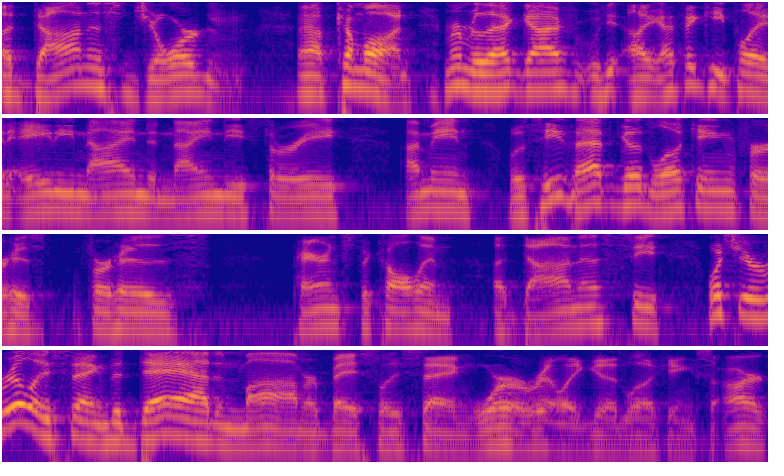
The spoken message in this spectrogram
Adonis Jordan. Now, come on, remember that guy? Like, I think he played eighty nine to ninety three. I mean, was he that good looking for his for his parents to call him Adonis? See, what you're really saying, the dad and mom are basically saying we're really good looking, so our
